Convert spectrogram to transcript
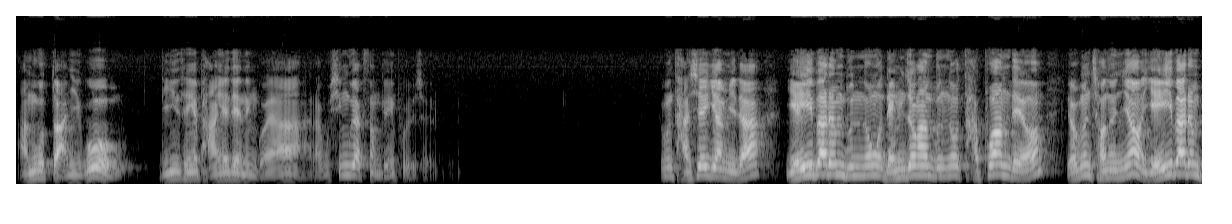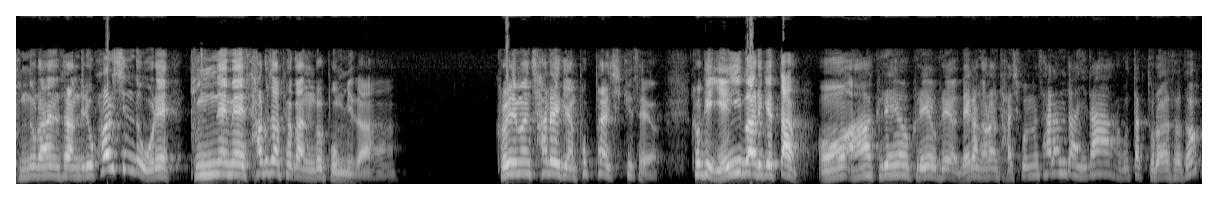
아무것도 아니고 네 인생에 방해되는 거야 라고 신구약 성경이 보여줘요. 여러분 다시 얘기합니다. 예의 바른 분노, 냉정한 분노 다 포함돼요. 여러분 저는요 예의 바른 분노를 하는 사람들이 훨씬 더 오래 분냄에 사로잡혀가는 걸 봅니다. 그러려면 차라리 그냥 폭발시키세요. 그렇게 예의 바르게 딱, 어, 아, 그래요, 그래요, 그래요. 내가 너랑 다시 보면 사람도 아니다. 하고 딱 돌아서서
